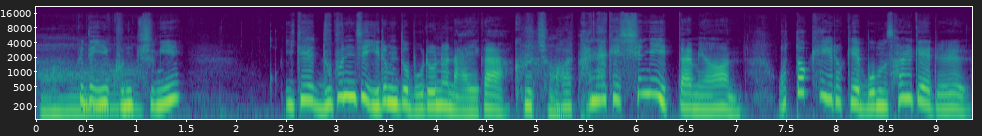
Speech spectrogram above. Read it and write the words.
아. 근데 이 곤충이 이게 누군지 이름도 모르는 아이가 그렇죠. 어, 만약에 신이 있다면 어떻게 이렇게 몸 설계를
